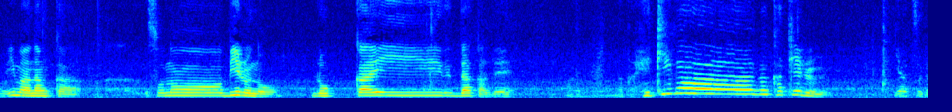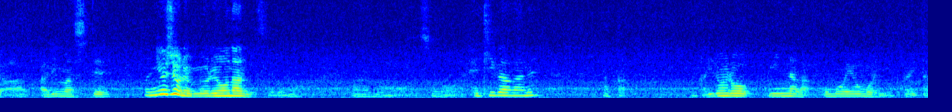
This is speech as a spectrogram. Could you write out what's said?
あの今なんかそのビルの6階高であのなんか壁画が描けるやつがありまして入場料無料なんですけどもあのその壁画がねなんかいろいろみんなが思い思いに描いた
